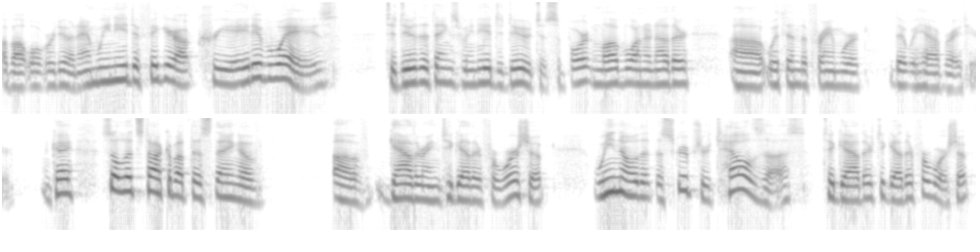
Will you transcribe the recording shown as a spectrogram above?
about what we're doing. And we need to figure out creative ways to do the things we need to do to support and love one another uh, within the framework that we have right here. Okay? So let's talk about this thing of, of gathering together for worship we know that the scripture tells us to gather together for worship.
